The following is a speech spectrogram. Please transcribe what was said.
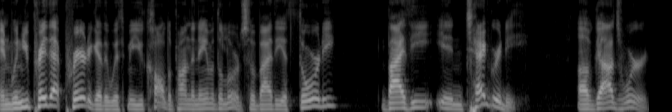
And when you pray that prayer together with me, you called upon the name of the Lord. So by the authority by the integrity of God's word.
